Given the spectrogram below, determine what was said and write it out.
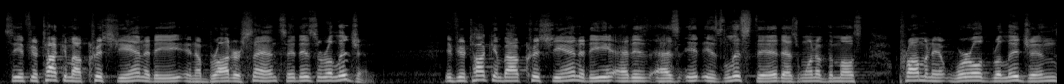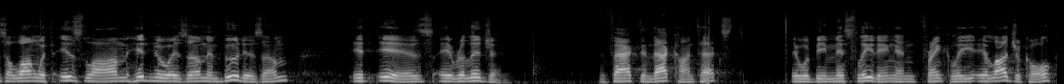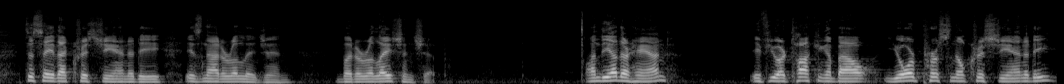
See, if you're talking about Christianity in a broader sense, it is a religion. If you're talking about Christianity as it is listed as one of the most prominent world religions, along with Islam, Hinduism, and Buddhism, it is a religion. In fact, in that context, it would be misleading and frankly illogical to say that Christianity is not a religion, but a relationship. On the other hand, if you are talking about your personal Christianity,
